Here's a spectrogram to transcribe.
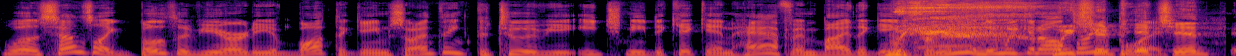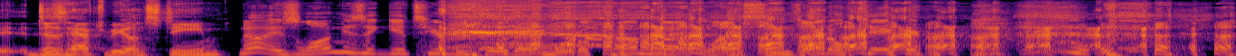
Well, it sounds like both of you already have bought the game, so I think the two of you each need to kick in half and buy the game for me, and then we can all we three should play. pitch in. It- Does it have to be on Steam? No, as long as it gets here before that Mortal Kombat license, I don't care.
